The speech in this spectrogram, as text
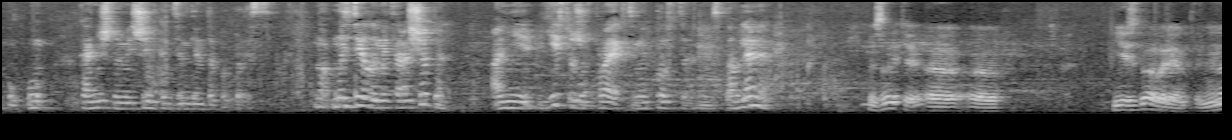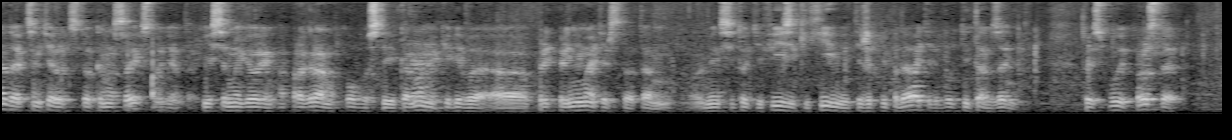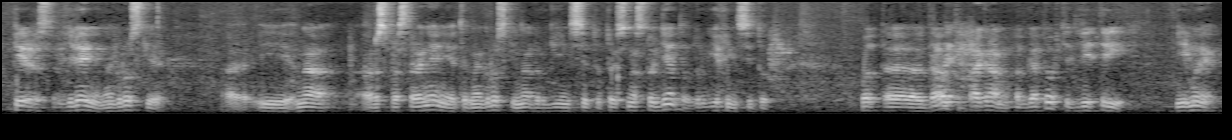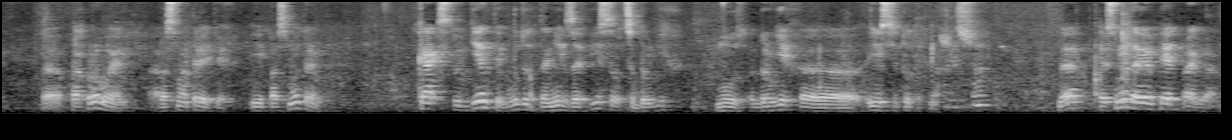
конечно, уменьшение контингента ППС. Но мы сделаем эти расчеты, они есть уже в проекте, мы их просто не вставляли. Вы знаете, э, э, есть два варианта. Не надо акцентироваться только на своих студентах. Если мы говорим о программах в области экономики, либо предпринимательства там, в институте физики, химии, те же преподаватели будут и там заняты. То есть будет просто перераспределение нагрузки э, и на распространение этой нагрузки на другие институты, то есть на студентов других институтов. Вот э, давайте программы подготовьте 2-3, и мы э, попробуем рассмотреть их и посмотрим, как студенты будут на них записываться в других, вуз, других э, институтах наших. Хорошо? Да? То есть мы даем 5 программ.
